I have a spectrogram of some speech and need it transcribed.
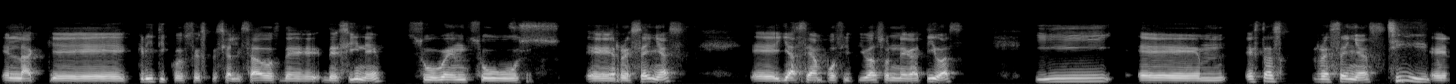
en la que críticos especializados de, de cine suben sus eh, reseñas, eh, ya sean positivas o negativas, y eh, estas reseñas, Sí, el,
